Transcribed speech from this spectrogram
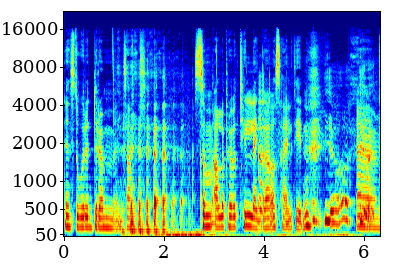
den store drømmen, sant, som alle prøver å tillegge oss hele tiden. Ja, Um,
